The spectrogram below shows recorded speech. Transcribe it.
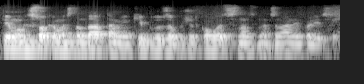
тими високими стандартами, які будуть започатковуватися на національній поліції.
